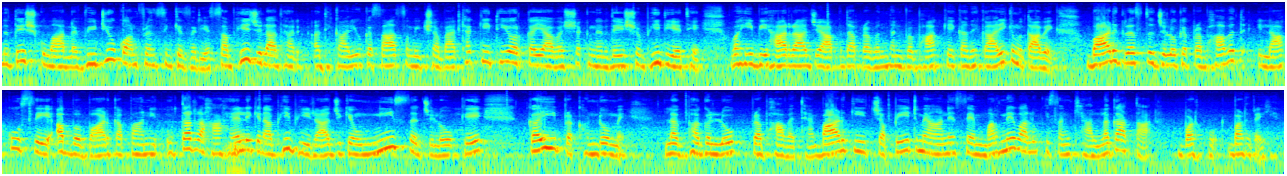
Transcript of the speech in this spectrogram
नीतीश कुमार ने वीडियो कॉन्फ्रेंसिंग के ज़रिए सभी जिला अधिकारियों के साथ समीक्षा बैठक की थी और कई आवश्यक निर्देश भी दिए थे। वहीं बिहार राज्य आपदा प्रबंधन विभाग के एक अधिकारी के मुताबिक, बाढ़ग्रस्त जिलों के प्रभावित इलाकों से अब बाढ़ का पानी उतर रहा है, लेकिन अभी भी राज्य के 19 जिलों के कई प्रखंडों में लगभग लोग प्रभावित हैं। बाढ़ की चपेट में आने से मरने वालों की संख्या लगातार बढ़ बढ़ रही है।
